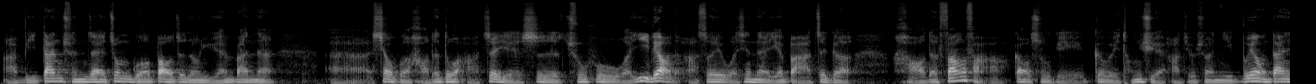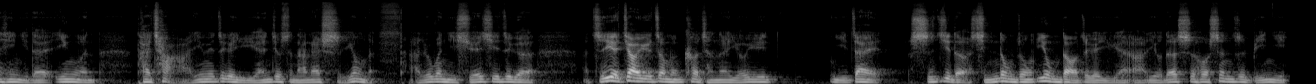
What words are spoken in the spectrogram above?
啊，比单纯在中国报这种语言班呢，呃效果好得多啊，这也是出乎我意料的啊，所以我现在也把这个。好的方法啊，告诉给各位同学啊，就是说你不用担心你的英文太差啊，因为这个语言就是拿来使用的啊。如果你学习这个职业教育这门课程呢，由于你在实际的行动中用到这个语言啊，有的时候甚至比你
